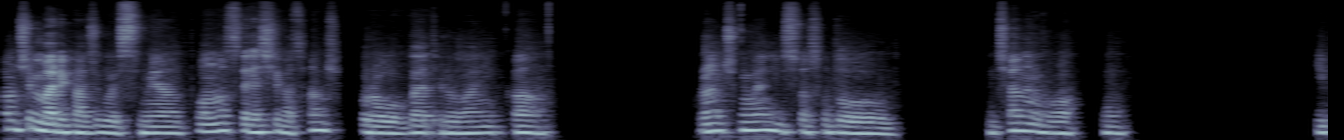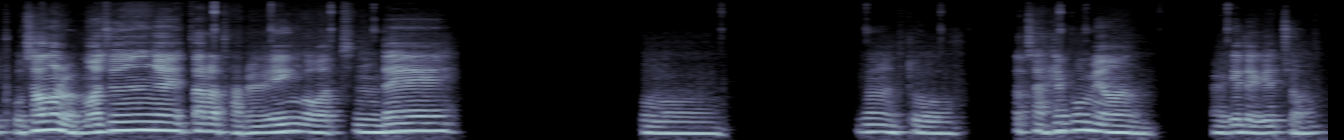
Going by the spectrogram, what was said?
30마리 가지고 있으면 보너스 해시가 30%가 들어가니까 그런 측면이 있어서도 괜찮은 것 같고 이 보상을 얼마 주느냐에 따라 다르인 것 같은데 또뭐 이거는 또 차차 해보면 알게 되겠죠.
